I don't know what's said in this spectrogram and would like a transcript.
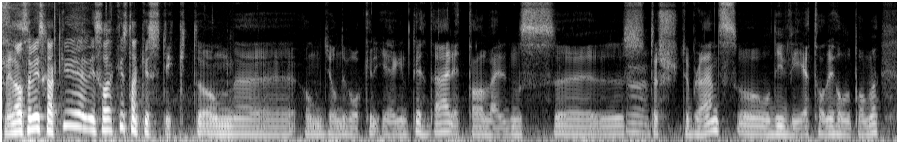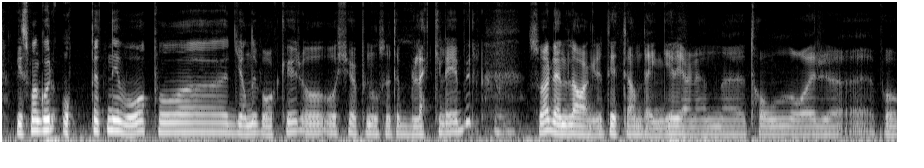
Men altså, vi skal ikke, vi skal ikke snakke stygt om, uh, om, Johnny Walker, egentlig. Det er et av verdens uh, største brands, og, og, de vet hva de holder på med. Hvis man går opp et nivå på uh, Johnny Walker og, og, kjøper noe som heter Black Label, mm. så er den lagret litt lenger, gjerne enn tolv år på,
